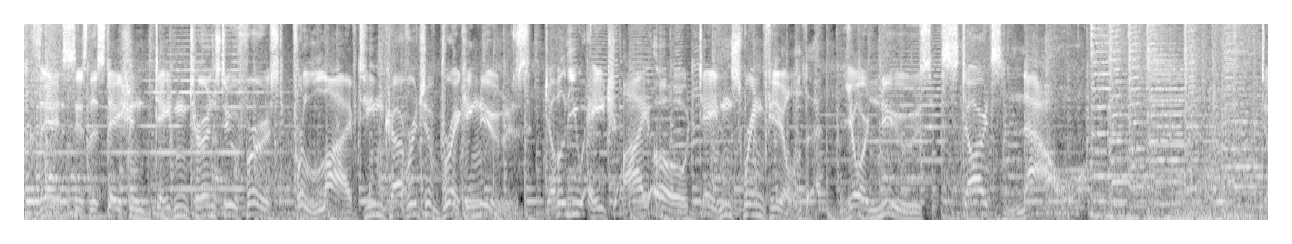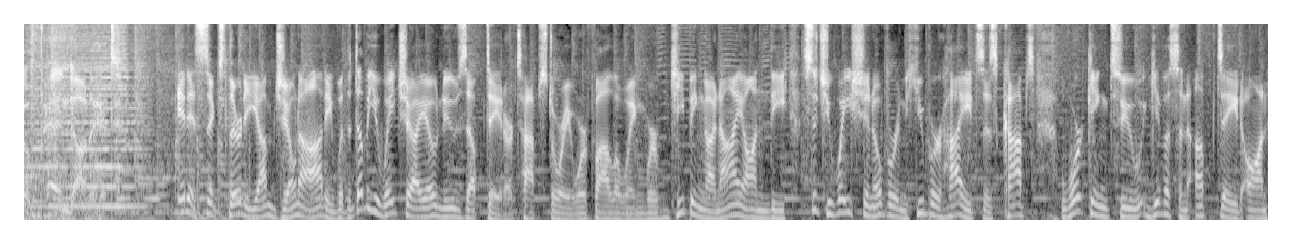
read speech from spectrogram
This is the station Dayton turns to first for live team coverage of breaking news. WHIO Dayton Springfield. Your news starts now. Depend on it. It is 6:30. I'm Jonah Adi with the WHIO news update. Our top story we're following. We're keeping an eye on the situation over in Huber Heights as cops working to give us an update on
